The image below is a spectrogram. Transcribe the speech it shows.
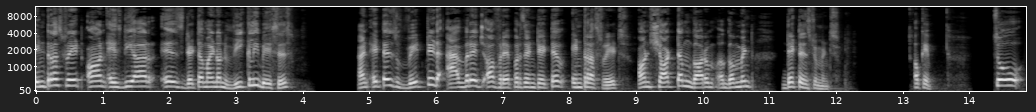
interest rate on sdr is determined on weekly basis and it is weighted average of representative interest rates on short term government debt instruments. Okay. So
